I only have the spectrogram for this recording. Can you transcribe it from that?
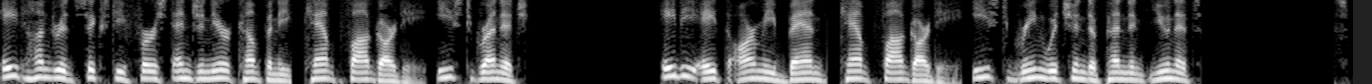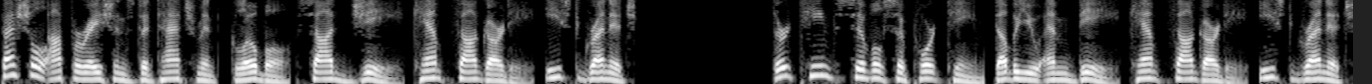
861st Engineer Company, Camp Fogarty, East Greenwich 88th Army Band, Camp Fogarty, East Greenwich Independent Units Special Operations Detachment, Global Camp Fogarty, East Greenwich 13th Civil Support Team WMD, Camp Fogarty, East Greenwich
